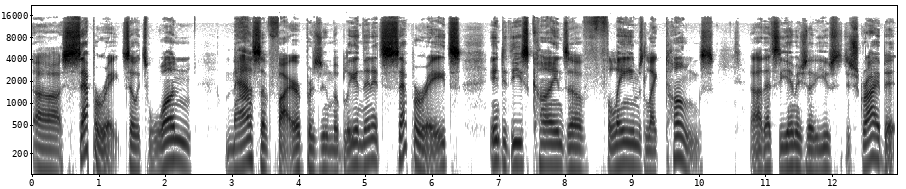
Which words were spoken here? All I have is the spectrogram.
uh, separate. So it's one mass of fire, presumably, and then it separates into these kinds of flames like tongues. Uh, that's the image that he used to describe it.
